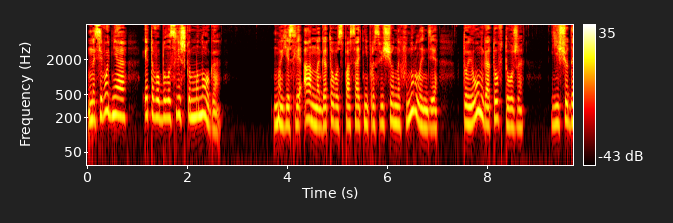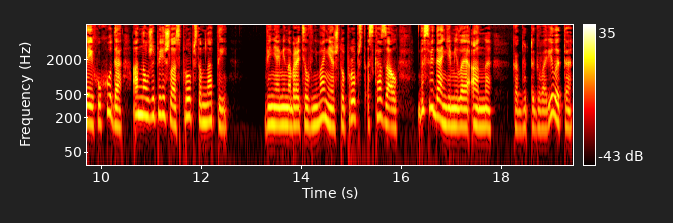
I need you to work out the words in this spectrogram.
«На сегодня этого было слишком много». Но если Анна готова спасать непросвещенных в Нурланде, то и он готов тоже. Еще до их ухода Анна уже перешла с Пробстом на «ты». Вениамин обратил внимание, что Пробст сказал «До свидания, милая Анна», как будто говорил это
